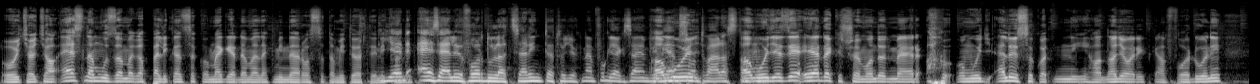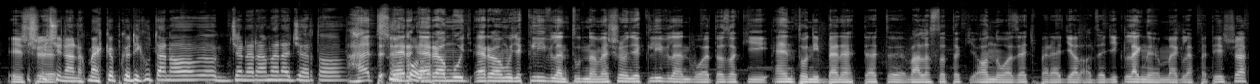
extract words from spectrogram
Úgyhogy ha ezt nem húzza meg a Pelicans, akkor megérdemelnek minden rosszat, ami történik. Igen, ez előfordulat szerinted, hogy ők nem fogják Zion Williamson-t választani? Amúgy ez érdekes, hogy mondod, mert amúgy előszokott néha nagyon ritkán fordulni. És, és mit csinálnak? Megköpködik utána a general managert a Hát erre, erre, amúgy, erre amúgy a Cleveland tudna mesélni, hogy a Cleveland volt az, aki Anthony Bennettet választotta ki annó az egy per egyel, az egyik legnagyobb meglepetése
